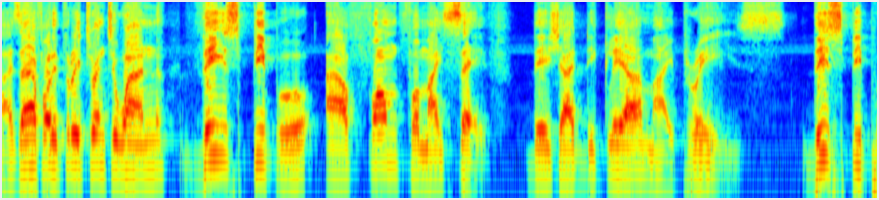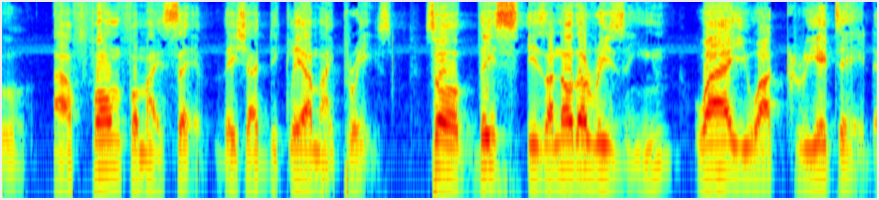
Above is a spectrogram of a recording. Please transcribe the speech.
Isaiah 43 21. These people are formed for myself. They shall declare my praise. These people are formed for myself. They shall declare my praise. So, this is another reason why you are created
